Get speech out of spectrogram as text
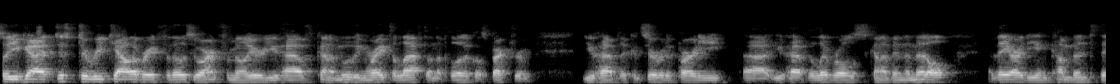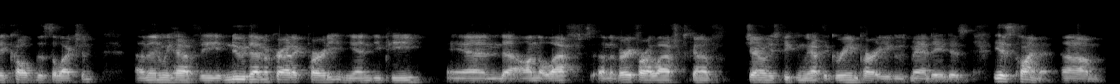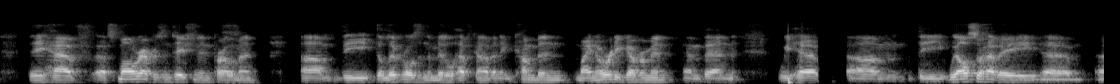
So you got just to recalibrate for those who aren't familiar, you have kind of moving right to left on the political spectrum. You have the Conservative Party, uh, you have the Liberals kind of in the middle. They are the incumbent. They called this election. And then we have the New Democratic Party, the NDP, and uh, on the left, on the very far left, kind of generally speaking, we have the Green Party, whose mandate is is climate. Um, they have a small representation in Parliament. Um, the the Liberals in the middle have kind of an incumbent minority government, and then we have um, the we also have a a, a,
